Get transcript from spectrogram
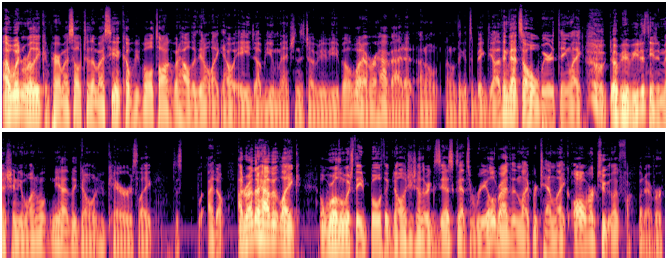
I wouldn't really compare myself to them. I see a couple people talk about how like, they don't like how AEW mentions WWE, but whatever, have at it. I don't I don't think it's a big deal. I think that's a whole weird thing. Like WWE doesn't need to mention anyone. Well, yeah, they don't. Who cares? Like, just I don't. I'd rather have it like a world in which they both acknowledge each other exists because that's real, rather than like pretend like oh we're too like fuck whatever.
